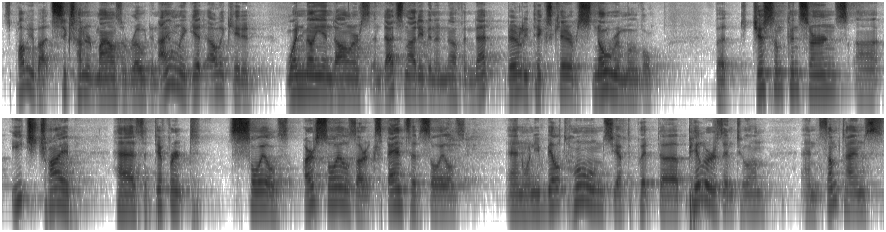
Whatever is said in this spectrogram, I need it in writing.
it's probably about 600 miles of road, and I only get allocated $1 million, and that's not even enough, and that barely takes care of snow removal. But just some concerns. Uh, each tribe has different soils. Our soils are expansive soils, and when you build homes, you have to put uh, pillars into them, and sometimes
